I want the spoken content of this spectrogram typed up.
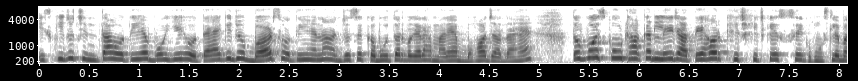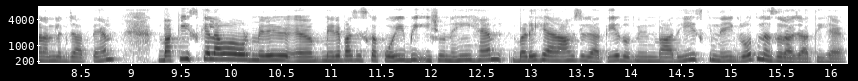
इसकी जो चिंता होती है, वो ये होता है कि जो बर्ड्स होती हैं ना, जैसे कबूतर वगैरह हमारे यहाँ बहुत ज़्यादा हैं तो वो इसको उठाकर ले जाते हैं और खींच खींच के इससे घोंसले बनाने लग जाते हैं। बाकी इसके अलावा और मेरे मेरे पास इसका कोई भी इशू नहीं है, बड़े ही आराम से जाती है, दो तीन दिन बाद ही इसकी नई ग्रोथ नज़र आ जाती है।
